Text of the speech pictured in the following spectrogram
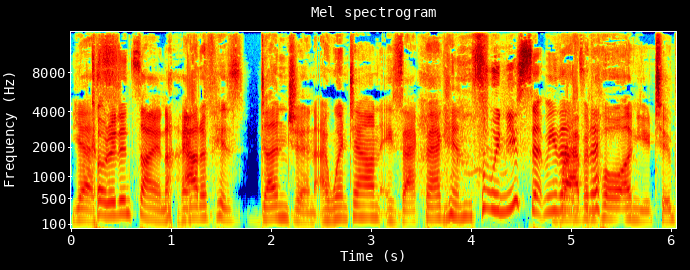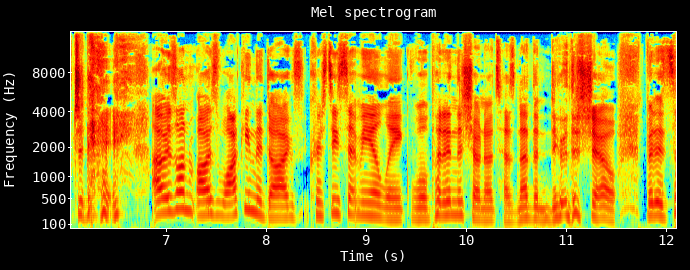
Yes. Coated in cyanide. out of his dungeon. I went down a Zak Bagans when you sent me that rabbit today, hole on YouTube today. I was on. I was walking the dogs. Christy sent me a link. We'll put it in the show notes. Has nothing to do with the show, but it's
